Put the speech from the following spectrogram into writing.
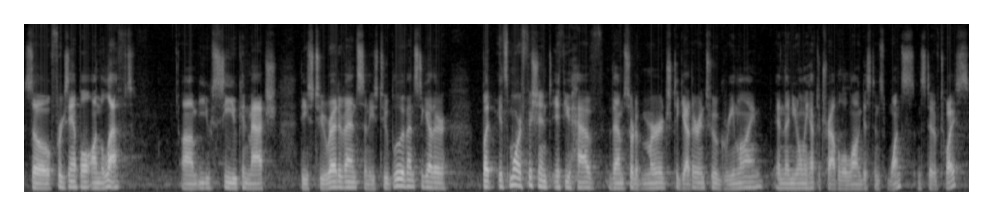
So for example, on the left, Um, you see you can match these two red events and these two blue events together, but it's more efficient if you have them sort of merge together into a green line, and then you only have to travel a long distance once instead of twice.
